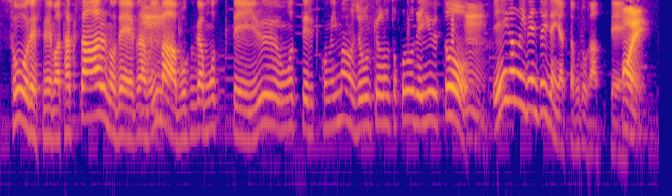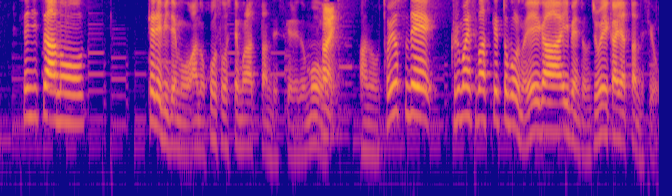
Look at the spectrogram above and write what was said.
そうですね。まあ、たくさんあるので、多うん分今僕が持っている、思っている、この今の状況のところで言うと、うん。映画のイベント以前やったことがあって、はい。先日あの、テレビでもあの放送してもらったんですけれども、はい。あの、豊洲で車椅子バスケットボールの映画イベントの上映会やったんですよ。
